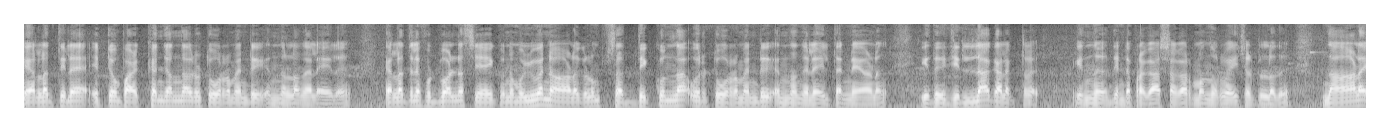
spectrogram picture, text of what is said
കേരളത്തിലെ ഏറ്റവും പഴക്കം ചെന്ന ഒരു ടൂർണമെന്റ് എന്നുള്ള നിലയിൽ കേരളത്തിലെ ഫുട്ബോളിനെ സ്നേഹിക്കുന്ന മുഴുവൻ ആളുകളും ശ്രദ്ധിക്കുന്ന ഒരു ടൂർണമെന്റ് എന്ന നിലയിൽ തന്നെയാണ് ഇത് ജില്ലാ കലക്ടർ ഇന്ന് ഇതിന്റെ പ്രകാശന കർമ്മം നിർവഹിച്ചിട്ടുള്ളത്. നാളെ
